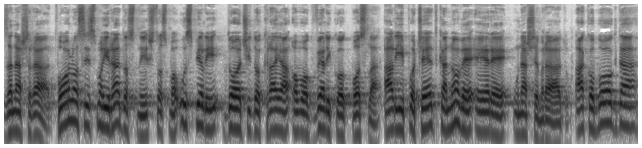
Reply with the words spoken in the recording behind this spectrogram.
za naš rad. Ponosni smo i radosni što smo uspjeli doći do kraja ovog velikog posla, ali i početka nove ere u našem radu. Ako Bog da,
